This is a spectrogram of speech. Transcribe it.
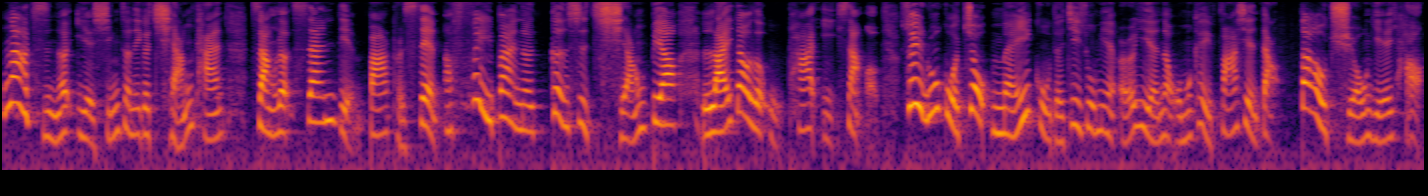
纳指呢也形成了一个强弹，涨了三点八 percent 啊，费半呢更是强飙来到了五趴以上哦，所以如果就美股的技术面而言呢，我们可以发现到道琼也好。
